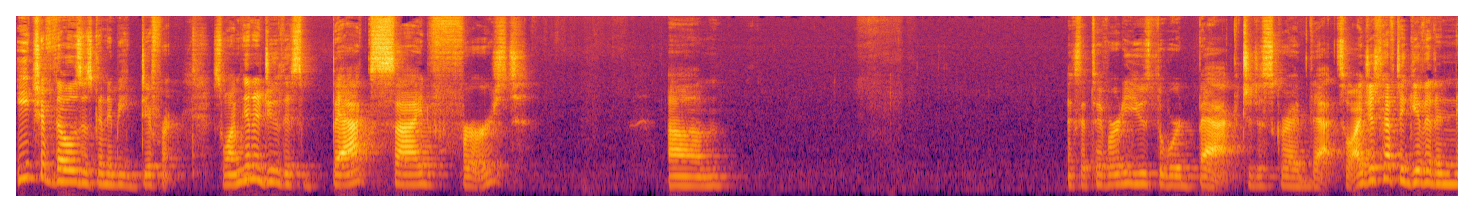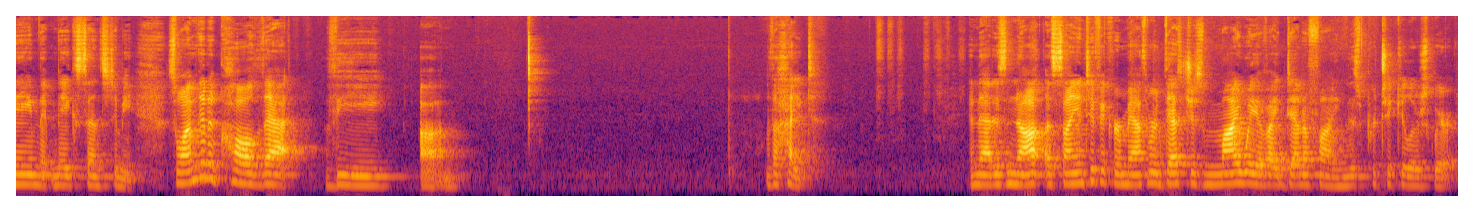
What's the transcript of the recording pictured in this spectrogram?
Each of those is gonna be different. So I'm gonna do this back side first. Um, except I've already used the word back to describe that. So I just have to give it a name that makes sense to me. So I'm gonna call that the, um, the height. And that is not a scientific or math word. That's just my way of identifying this particular square.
